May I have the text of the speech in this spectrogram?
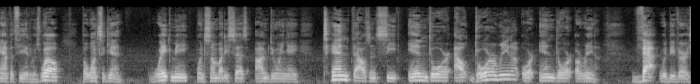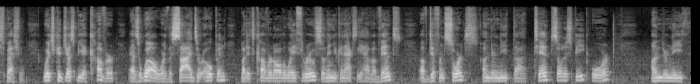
amphitheater as well. But once again, wake me when somebody says I'm doing a 10,000 seat indoor outdoor arena or indoor arena. That would be very special, which could just be a cover as well, where the sides are open, but it's covered all the way through. So then you can actually have events of different sorts underneath the tent, so to speak, or underneath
